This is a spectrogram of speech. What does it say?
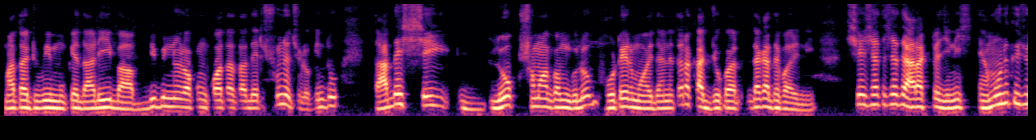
মাথায় টুপি, মুখে দাড়ি বা বিভিন্ন রকম কথা তাদের শুনেছিল। কিন্তু তাদের সেই লোক সমাগমগুলো ভোটের ময়দানে তারা কার্যকর দেখাতে পারেনি। সেই সাথে সাথে আর একটা জিনিস, এমন কিছু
